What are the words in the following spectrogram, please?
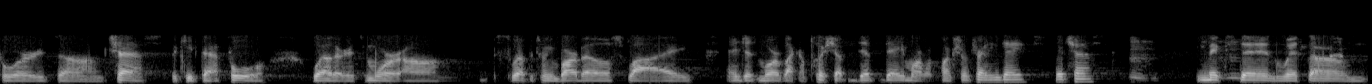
towards um, chest to keep that full, whether it's more um, sweat between barbells, flies, and just more of like a push-up dip day, more of a functional training day for chest, mm-hmm. mixed mm-hmm. in with um,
